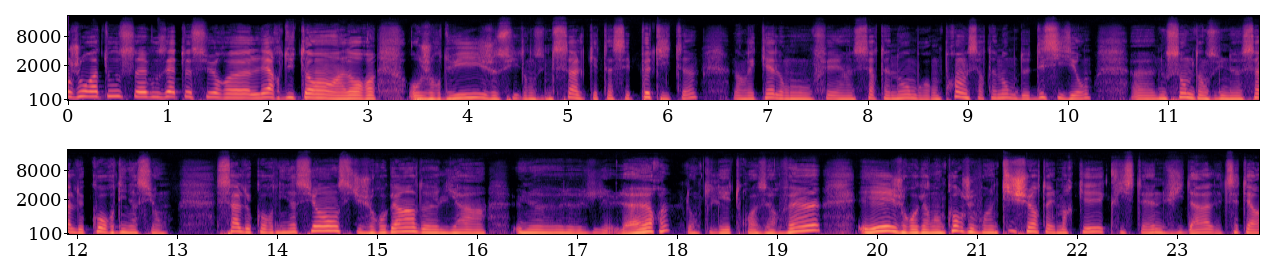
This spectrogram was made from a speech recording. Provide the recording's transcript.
Bonjour à tous, vous êtes sur euh, l'air du temps. Alors aujourd'hui, je suis dans une salle qui est assez petite, hein, dans laquelle on fait un certain nombre, on prend un certain nombre de décisions. Euh, nous sommes dans une salle de coordination. Salle de coordination, si je regarde, il y a une l'heure, donc il est 3h20, et je regarde encore, je vois un t-shirt avec marqué Clisten, Vidal, etc.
